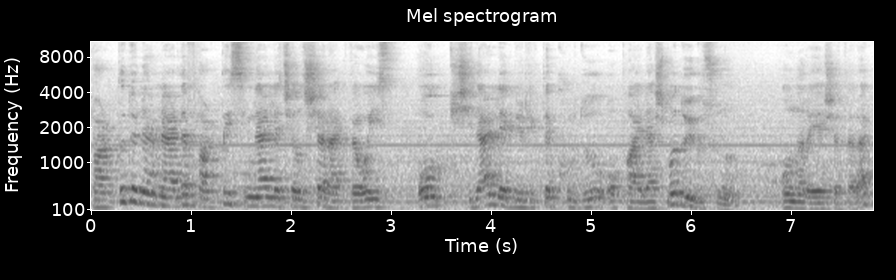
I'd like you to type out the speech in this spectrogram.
farklı dönemlerde farklı isimlerle çalışarak ve o is- o kişilerle birlikte kurduğu o paylaşma duygusunu onlara yaşatarak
